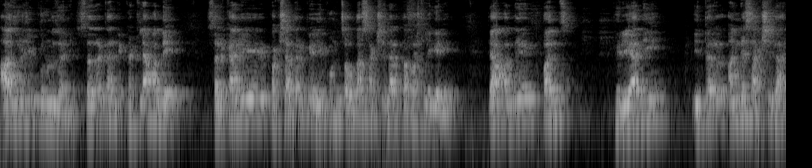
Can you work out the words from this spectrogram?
आज रोजी पूर्ण झाली. सदर खटल्यामध्ये सरकारी पक्षातर्फे एकूण चौदा साक्षीदार तपासले गेले. त्यामध्ये पंच फिर्यादी इतर अन्य साक्षीदार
